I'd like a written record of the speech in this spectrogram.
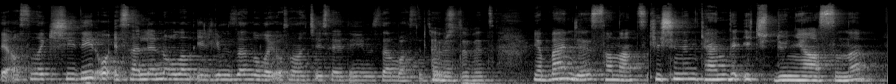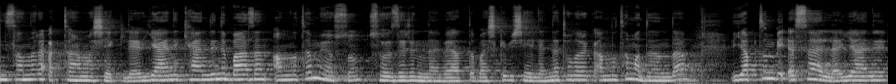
e, aslında kişi değil o eserlerine olan ilgimizden dolayı o sanatçıyı sevdiğimizden bahsediyoruz. Evet evet. Ya bence sanat kişinin kendi iç dünyasını insanlara aktarma şekli. Yani kendini bazen anlatamıyorsun sözlerinle veyahut da başka bir şeyle net olarak anlatamadığında yaptığın bir eser eserlerle yani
